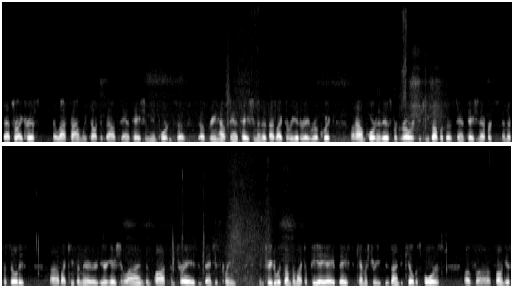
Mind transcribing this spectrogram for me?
That's right, Chris. The last time we talked about sanitation, the importance of, of greenhouse sanitation, and I'd like to reiterate real quick uh, how important it is for growers to keep up with those sanitation efforts in their facilities uh, by keeping their irrigation lines and pots and trays and benches clean and treated with something like a PAA-based chemistry designed to kill the spores of uh, fungus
